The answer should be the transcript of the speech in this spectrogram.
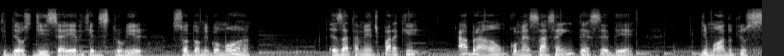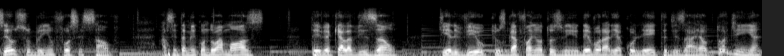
que Deus disse a ele que ia destruir Sodoma e Gomorra, exatamente para que Abraão começasse a interceder de modo que o seu sobrinho fosse salvo. Assim também quando Amós teve aquela visão que ele viu que os gafanhotos vinham e devoraria a colheita de Israel todinha,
